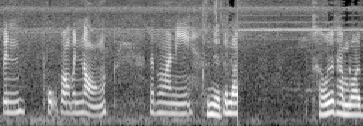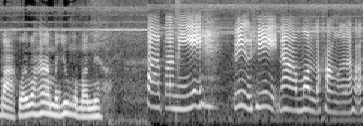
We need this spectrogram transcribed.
เป็นผุฟองเป็นหนองอะไรประมาณนี้ส่วนใหญ่ต้นรัก เขาจะทำรอยบากไว้ว่าห้ามมายุ่งกับมันเนี่ย ค่ะตอนนี้ก็อยู่ที่หน้ามอนละคังแล้วนะคะ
